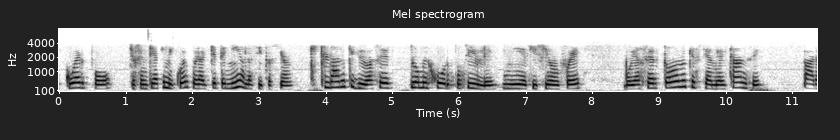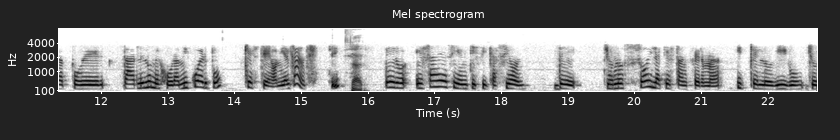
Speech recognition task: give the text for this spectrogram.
cuerpo, yo sentía que mi cuerpo era el que tenía la situación. Claro que yo iba a hacer lo mejor posible y mi decisión fue, voy a hacer todo lo que esté a mi alcance para poder darle lo mejor a mi cuerpo que esté a mi alcance, ¿sí? Claro. Pero esa desidentificación de yo no soy la que está enferma y te lo digo, yo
